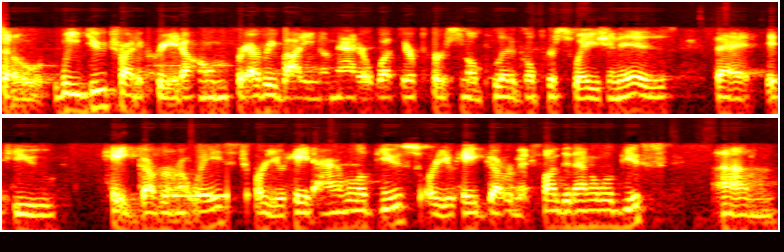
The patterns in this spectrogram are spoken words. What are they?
so we do try to create a home for everybody, no matter what their personal political persuasion is. That if you hate government waste, or you hate animal abuse, or you hate government-funded animal abuse, um,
